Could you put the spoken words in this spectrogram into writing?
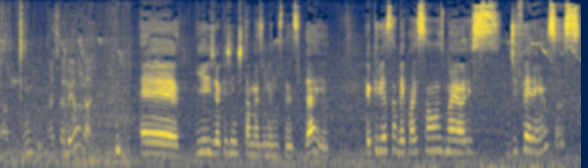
sabe? Uhum. Mas foi bem orgânico. É, e já que a gente está mais ou menos nessa ideia, eu queria saber quais são as maiores diferenças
